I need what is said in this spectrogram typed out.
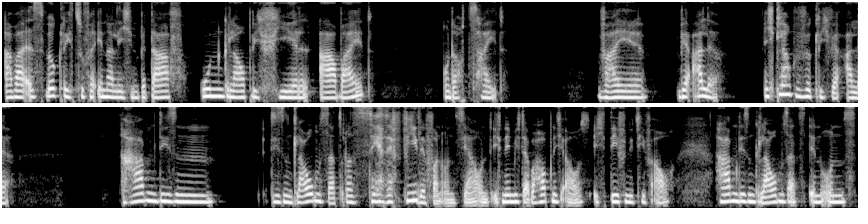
aber es wirklich zu verinnerlichen bedarf unglaublich viel Arbeit und auch Zeit, weil wir alle, ich glaube wirklich wir alle, haben diesen diesen Glaubenssatz oder sehr sehr viele von uns, ja, und ich nehme mich da überhaupt nicht aus, ich definitiv auch, haben diesen Glaubenssatz in uns,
